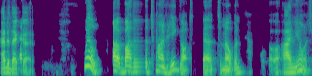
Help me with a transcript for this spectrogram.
How did that go? Well, uh, by the time he got uh, to Melbourne, uh, I knew it.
